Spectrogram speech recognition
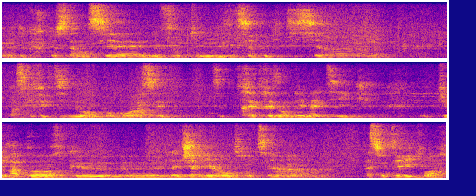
de cartes postales anciennes, de photos des anciens politiciens, parce qu'effectivement, pour moi, c'est très très emblématique du rapport que euh, l'Algérien entretient à, son territoire.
